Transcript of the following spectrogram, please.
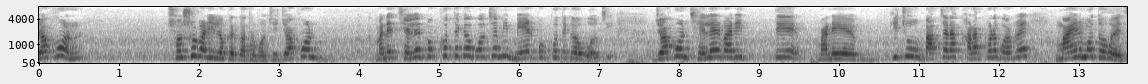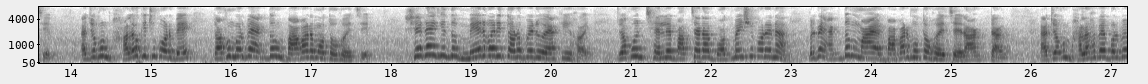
যখন শ্বশুরবাড়ির লোকের কথা বলছি, যখন মানে ছেলের পক্ষ থেকেও বলছি, আমি মেয়ের পক্ষ থেকেও বলছি। যখন ছেলের বাড়িতে মানে কিছু বাচ্চারা খারাপ করে বলবে, মায়ের মতো হয়েছে। আর যখন ভালো কিছু করবে, তখন বলবে একদম বাবার মতো হয়েছে। সেটাই কিন্তু মেয়ের বাড়ির তরফেরও একই হয়। যখন ছেলে বাচ্চারা বদমাইশি করে না, বলবে একদম মায়ের, বাবার মতো হয়েছে রাগ টাগ আর যখন ভালো হবে বলবে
